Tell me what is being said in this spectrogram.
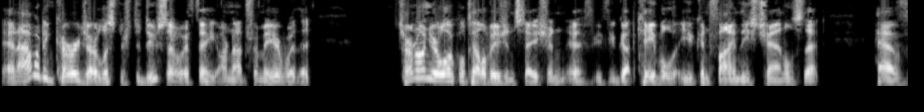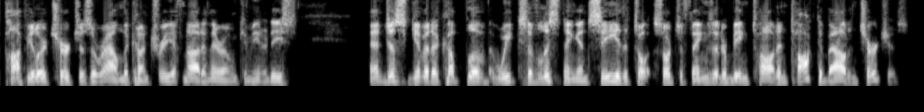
And I would encourage our listeners to do so if they are not familiar with it. Turn on your local television station. If, if you've got cable, you can find these channels that have popular churches around the country, if not in their own communities and just give it a couple of weeks of listening and see the sorts of things that are being taught and talked about in churches.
